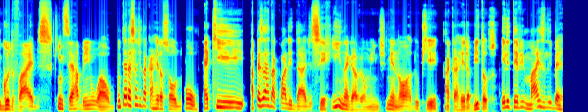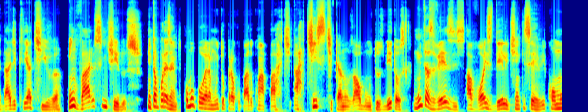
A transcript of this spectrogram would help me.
good vibes, que encerra bem o álbum. O interessante da carreira solo do Paul é que, apesar da qualidade ser inegavelmente menor do que a carreira Beatles, ele teve mais liberdade criativa em vários sentidos. Então, por exemplo, como o Paul era muito preocupado com a parte artística nos álbuns dos Beatles, muitas vezes a voz dele tinha que servir como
